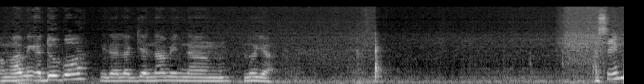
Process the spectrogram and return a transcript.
ang aming adobo, nilalagyan namin ng luya. Asin,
